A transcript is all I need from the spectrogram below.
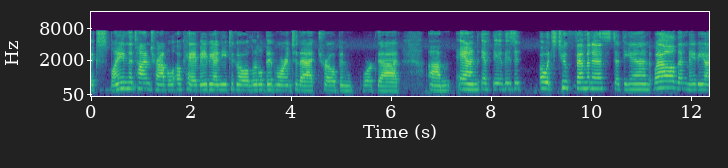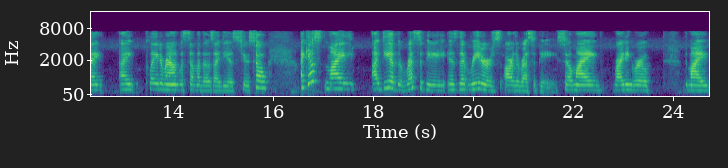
Explain the time travel. Okay, maybe I need to go a little bit more into that trope and work that. Um, and if, if is it oh it's too feminist at the end well then maybe i i played around with some of those ideas too so i guess my idea of the recipe is that readers are the recipe so my writing group my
